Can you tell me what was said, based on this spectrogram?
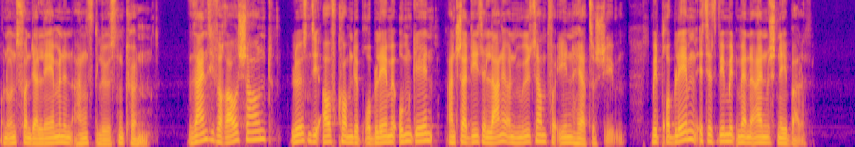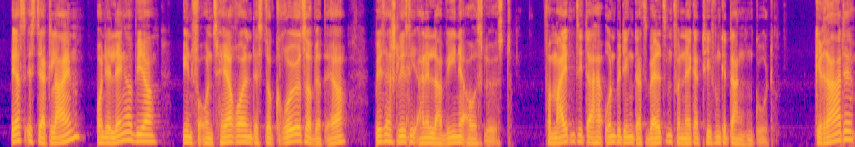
und uns von der lähmenden Angst lösen können. Seien Sie vorausschauend, lösen Sie aufkommende Probleme umgehen, anstatt diese lange und mühsam vor Ihnen herzuschieben. Mit Problemen ist es wie mit einem Schneeball. Erst ist er klein und je länger wir ihn vor uns herrollen, desto größer wird er, bis er schließlich eine Lawine auslöst. Vermeiden Sie daher unbedingt das Wälzen von negativen Gedankengut. Gerade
